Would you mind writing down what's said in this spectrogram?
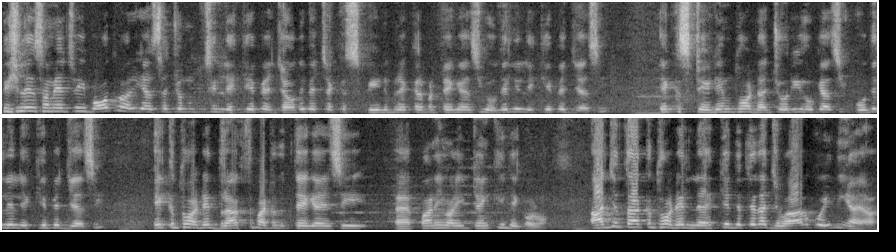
ਪਿਛਲੇ ਸਮੇਂ 'ਚ ਵੀ ਬਹੁਤ ਵਾਰੀ ਐਸਐਚਓ ਨੂੰ ਤੁਸੀਂ ਲਿਖ ਕੇ ਭੇਜਿਆ, ਉਹਦੇ ਵਿੱਚ ਇੱਕ ਸਪੀਡ ਬ੍ਰੇਕਰ ਪੱਟੇ ਗਏ ਸੀ, ਉਹਦੇ ਲਈ ਲਿਖ ਕੇ ਭੇਜਿਆ ਸੀ। ਇੱਕ ਸਟੇਡੀਅਮ ਤੁਹਾਡਾ ਚੋਰੀ ਹੋ ਗਿਆ ਸੀ, ਉਹਦੇ ਲਈ ਲਿਖ ਕੇ ਭੇਜਿਆ ਸੀ। ਇੱਕ ਤੁਹਾਡੇ ਦਰਖਤ ਪੱਟ ਦਿੱਤੇ ਗਏ ਸੀ ਪਾਣੀ ਵਾਲੀ ਟੈਂਕੀ ਦੇ ਕੋਲੋਂ। ਅੱਜ ਤੱਕ ਤੁਹਾਡੇ ਲਿਖ ਕੇ ਦਿੱਤੇ ਦਾ ਜਵਾਬ ਕੋਈ ਨਹੀਂ ਆਇਆ।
